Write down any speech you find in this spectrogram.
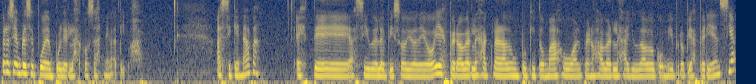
Pero siempre se pueden pulir las cosas negativas. Así que nada, este ha sido el episodio de hoy. Espero haberles aclarado un poquito más o al menos haberles ayudado con mi propia experiencia.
